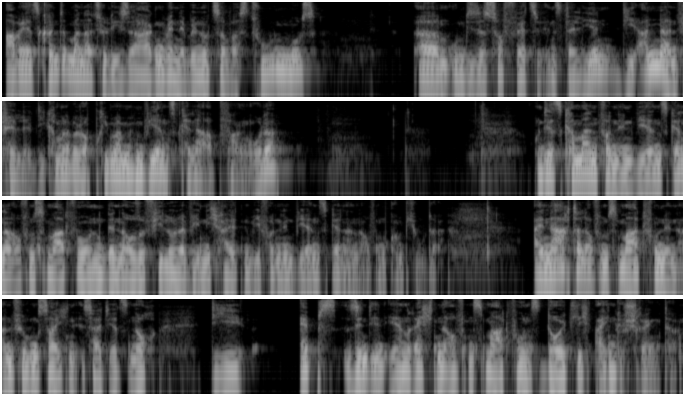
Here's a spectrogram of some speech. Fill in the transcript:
Aber jetzt könnte man natürlich sagen, wenn der Benutzer was tun muss, ähm, um diese Software zu installieren, die anderen Fälle, die kann man aber doch prima mit dem Virenscanner abfangen, oder? Und jetzt kann man von den Virenscanner auf dem Smartphone genauso viel oder wenig halten wie von den Virenscannern auf dem Computer. Ein Nachteil auf dem Smartphone in Anführungszeichen ist halt jetzt noch, die Apps sind in ihren Rechten auf den Smartphones deutlich eingeschränkter.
